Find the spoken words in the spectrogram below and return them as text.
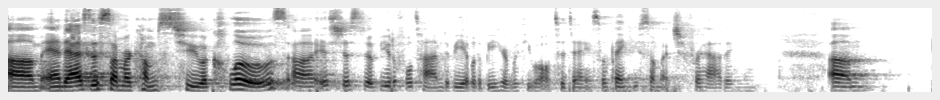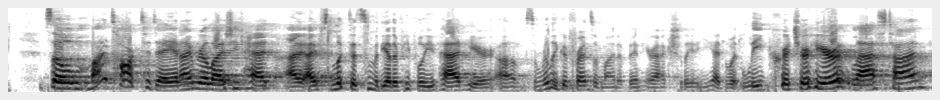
Um, and as this summer comes to a close, uh, it's just a beautiful time to be able to be here with you all today. So thank you so much for having me. Um, so my talk today, and I realize you've had, I, have looked at some of the other people you've had here. Um, some really good friends of mine have been here actually. You had what, Lee Critcher here last time.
